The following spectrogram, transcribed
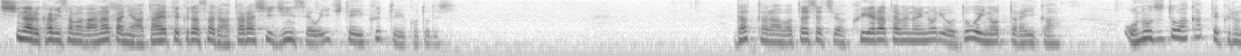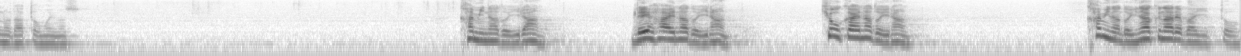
父なる神様があなたに与えてくださる新しい人生を生きていくということです。だったら私たちは悔い改めの祈りをどう祈ったらいいかおのずと分かってくるのだと思います。神などいらん。礼拝などいらん。教会などいらん。神などいなくなればいいと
